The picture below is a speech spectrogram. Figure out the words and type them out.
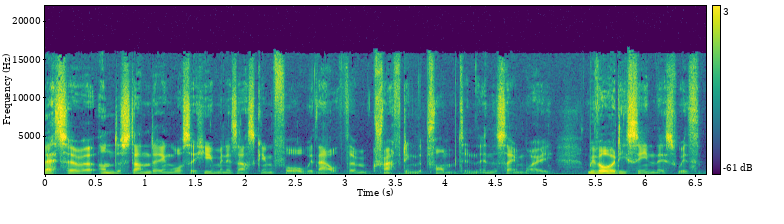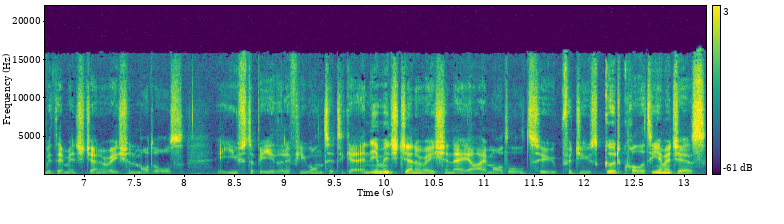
better at understanding what a human is asking for without them crafting the prompt in, in the same way. We've already seen this with, with image generation models. It used to be that if you wanted to get an image generation AI model to produce good quality images,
